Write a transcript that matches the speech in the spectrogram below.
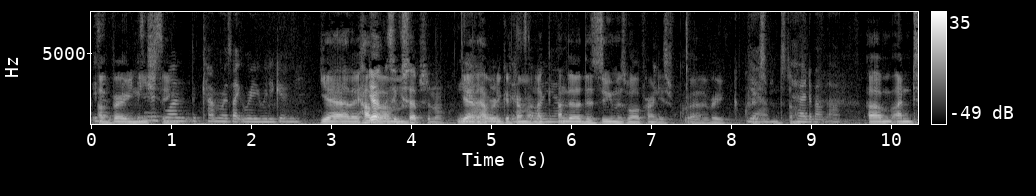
a isn't, very isn't niche this thing. one the camera's like really really good? yeah, they have yeah, um, it's exceptional. yeah, Yeah, they have a really good camera, the like yeah. and the the zoom as well apparently is uh, very Yeah, crisp and stuff. I stuff. heard about that. Um, and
